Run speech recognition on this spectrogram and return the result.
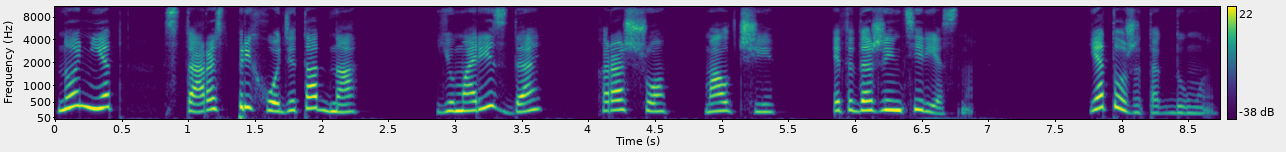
Но нет, старость приходит одна. Юморист, да? Хорошо, молчи. Это даже интересно. Я тоже так думаю.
